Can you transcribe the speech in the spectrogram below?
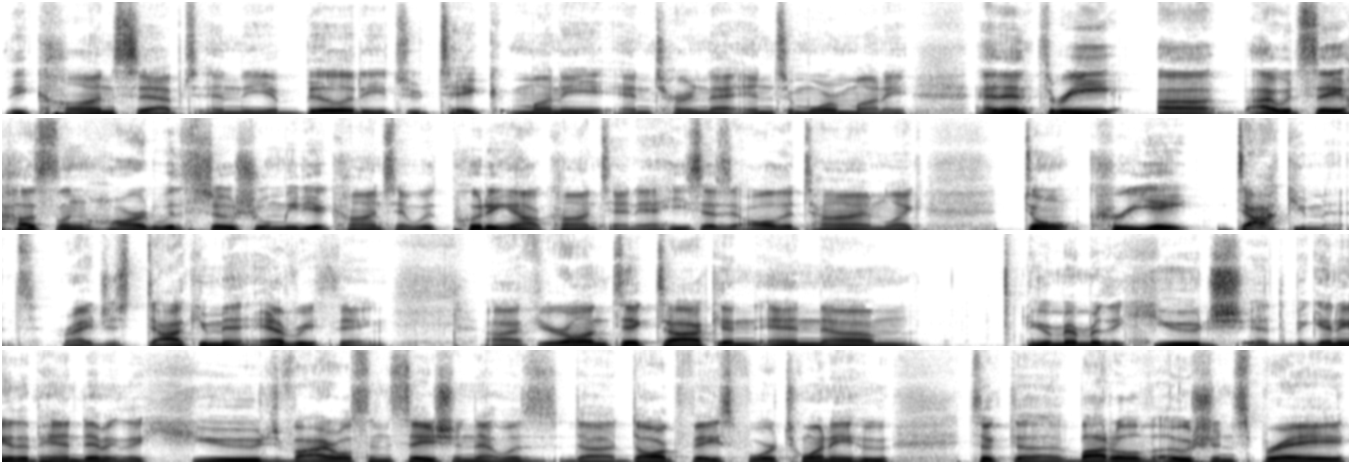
the concept and the ability to take money and turn that into more money. And then three, uh, I would say hustling hard with social media content, with putting out content. And he says it all the time, like don't create, document, right? Just document everything. Uh, if you're on TikTok and and um, you remember the huge at the beginning of the pandemic the huge viral sensation that was uh, dogface 420 who took the bottle of ocean spray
